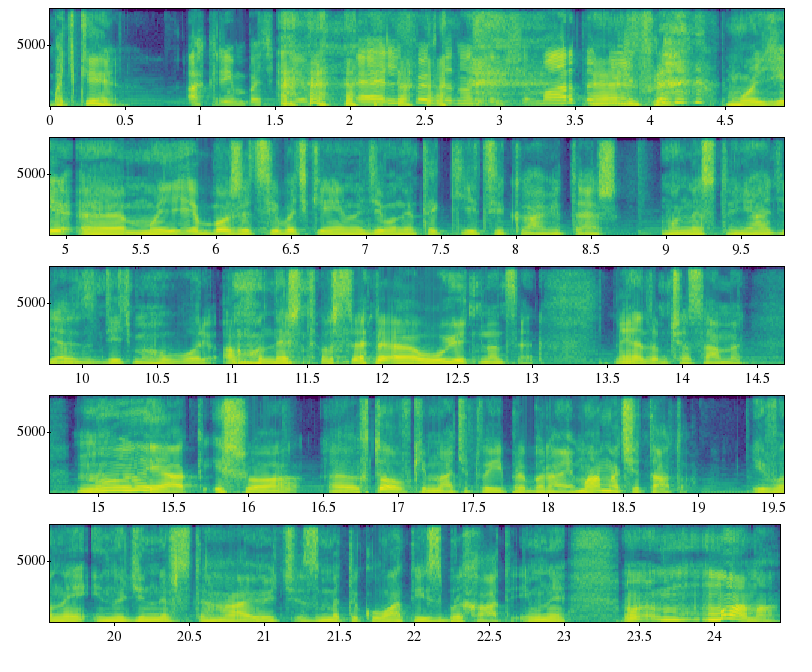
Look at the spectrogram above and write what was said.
Батьки, А крім батьків, ельфи, хто нас там ще Марта Ельфи. Мої, е, мої, боже, ці батьки іноді вони такі цікаві теж. Вони стоять, я з дітьми говорю, а вони ж то все реагують на це. Я там часами. Ну як, і що? Е, Хто в кімнаті твоїй прибирає, мама чи тато? І вони іноді не встигають зметикувати і збрехати. І вони «Е, мама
